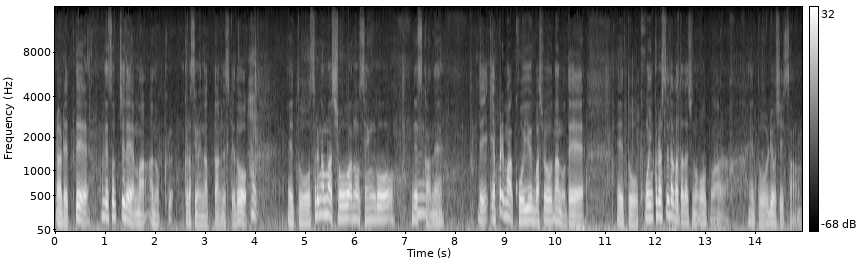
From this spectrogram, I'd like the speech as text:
られて、でそっちで、まあ、あのく暮らすようになったんですけど、はい。えっと、それがまあ昭和の戦後ですかね、でやっぱりまあこういう場所なのでえー、とここに暮らしてた方たちの多くは、えー、と漁師さん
